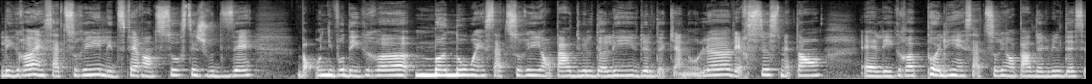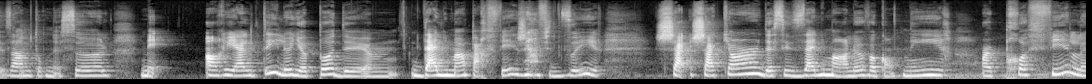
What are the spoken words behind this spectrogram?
les gras insaturés, les différentes sources, sais, je vous disais, bon, au niveau des gras mono-insaturés, on parle d'huile d'olive, d'huile de canola, versus, mettons, euh, les gras polyinsaturés, on parle de l'huile de sésame, tournesol, mais en réalité, là, il n'y a pas euh, d'aliment parfait, j'ai envie de dire chacun de ces aliments-là va contenir un profil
